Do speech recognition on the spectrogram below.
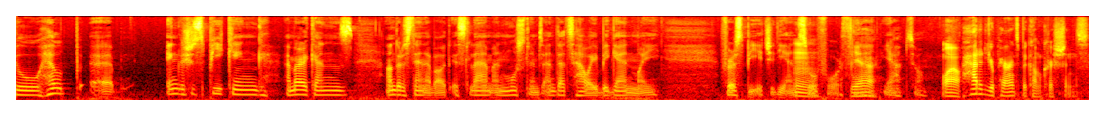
to help uh, English speaking Americans understand about Islam and Muslims, and that's how I began my first PhD and mm. so forth. Yeah. Yeah. So. Wow. How did your parents become Christians?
